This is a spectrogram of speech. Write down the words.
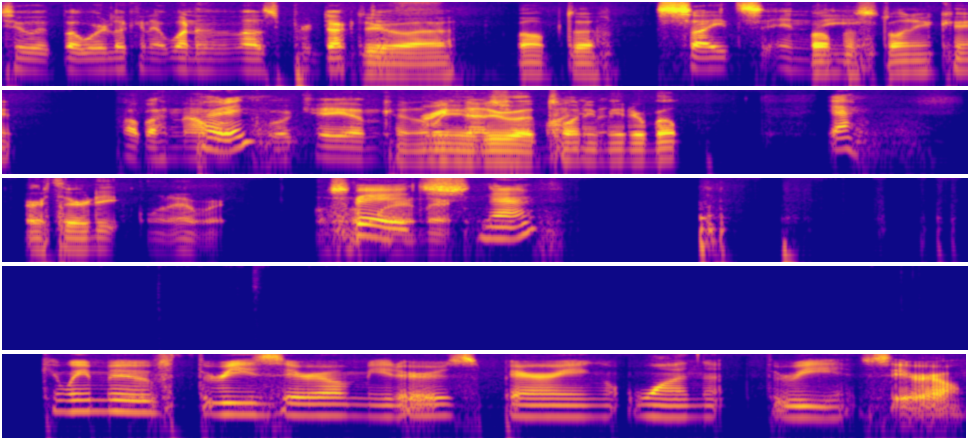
to it, but we're looking at one of the most productive Do uh, bump the sites in bump the us 20, Kate? Pardon? Papahanaumokuakea Can Marine we National do a 20 meter bump? Yeah. Or 30, whatever. Somewhere. Bridge, nav. Can we move three zero meters bearing one three zero?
